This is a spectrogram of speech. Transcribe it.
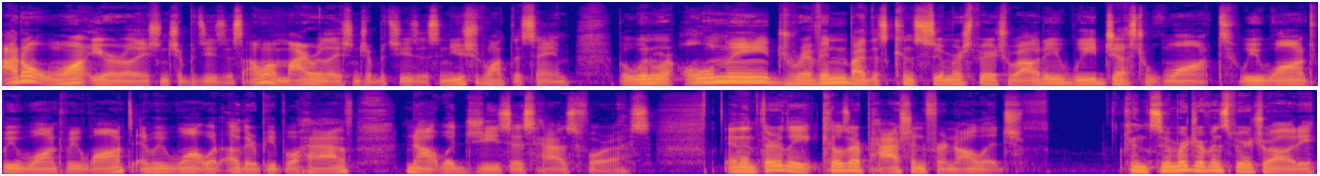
I don't want your relationship with Jesus. I want my relationship with Jesus, and you should want the same. But when we're only driven by this consumer spirituality, we just want. We want, we want, we want, and we want what other people have, not what Jesus has for us. And then thirdly, it kills our passion for knowledge. Consumer driven spirituality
